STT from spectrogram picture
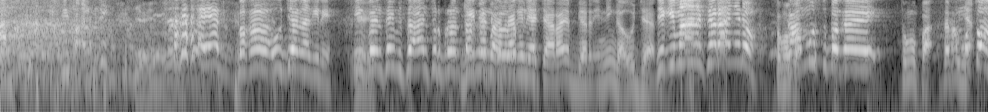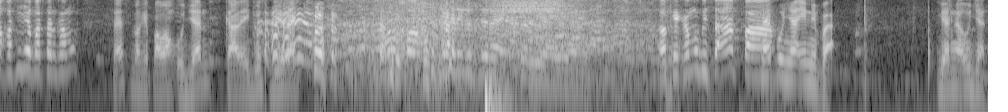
Gimana sih? Iya, iya, iya. Kayak bakal hujan lagi nih. Iya, Event saya bisa hancur berantakan Gini pak, kalau saya begini. punya cara biar ini nggak hujan. Ya gimana caranya dong? Tunggu, Pak. kamu sebagai Tunggu pak, saya kamu punya. tuh apa sih jabatan kamu? Saya sebagai pawang hujan sekaligus direktur. Oh, sekaligus direktur ya, ya, ya. Oke, kamu bisa apa? saya punya ini pak, biar nggak hujan.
